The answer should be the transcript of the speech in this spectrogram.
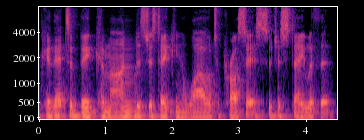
Okay, that's a big command. It's just taking a while to process, so just stay with it.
